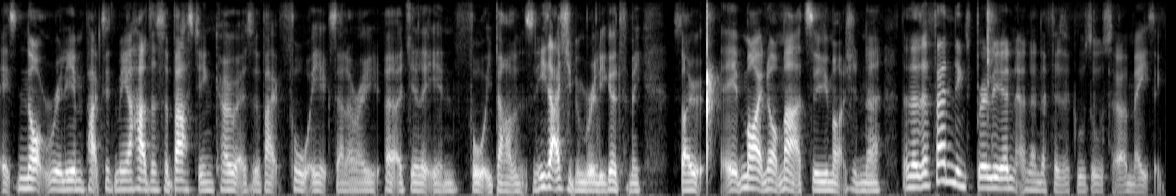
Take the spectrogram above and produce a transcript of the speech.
it's not really impacted me. I had a Sebastian Coe as about 40 accelerate uh, agility and 40 balance, and he's actually been really good for me. So it might not matter too much in there. Then the defending's brilliant, and then the physical's also amazing.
